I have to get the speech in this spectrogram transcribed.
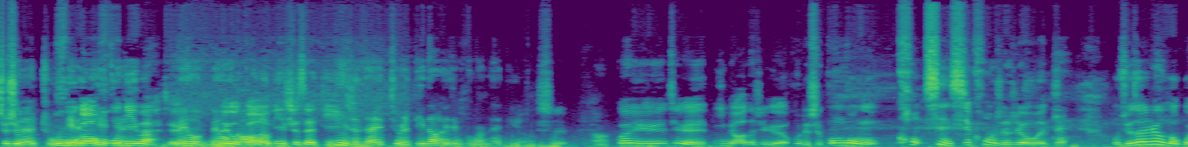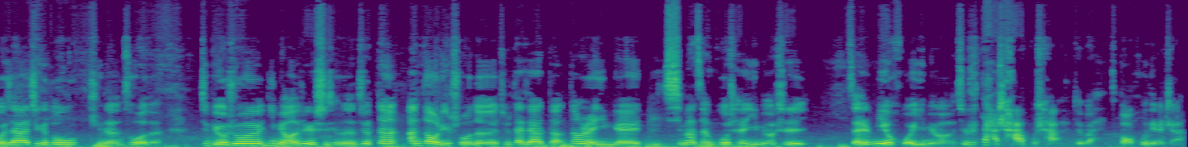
就是忽高忽低吧，对，没有没有高一直在低，一直在就是低到已经不能再低了。是，嗯关于这个疫苗的这个或者是公共控信息控制这个问题对，我觉得在任何国家这个都挺难做的。就比如说疫苗的这个事情呢，就当按道理说呢，就是大家当当然应该，你起码咱国产疫苗是，咱是灭活疫苗，就是大差不差，对吧？保护点啥，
